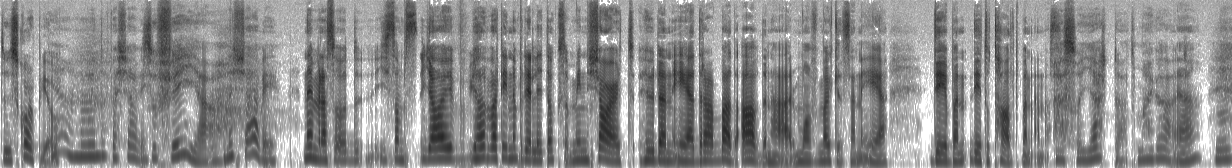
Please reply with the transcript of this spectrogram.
du är Scorpio. ja nu bara kör vi. Sofia. Nu kör vi. Nej men alltså, du- som, jag, jag har varit inne på det lite också. Min chart, hur den är drabbad av den här månförmörkelsen är, det är, ban- det är totalt bananas. Alltså hjärtat, my god. Ja. Mm.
